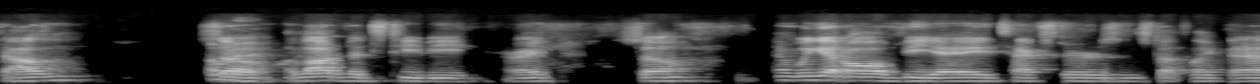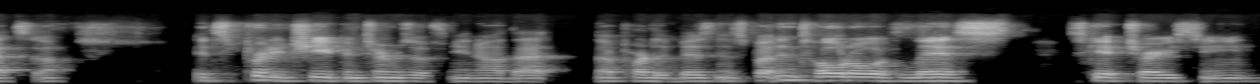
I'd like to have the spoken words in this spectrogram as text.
thousand. So Okay. a lot of it's TV, right? So and we get all VA texters and stuff like that. So it's pretty cheap in terms of you know that that part of the business. But in total with lists, skip tracing,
